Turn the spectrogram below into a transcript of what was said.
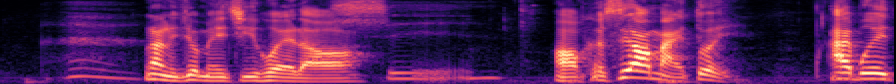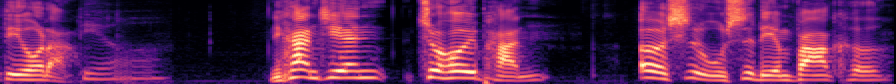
那你就没机会了哦。是。好，可是要买对，爱不会丢了。丢。你看今天最后一盘，二四五是联发科，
